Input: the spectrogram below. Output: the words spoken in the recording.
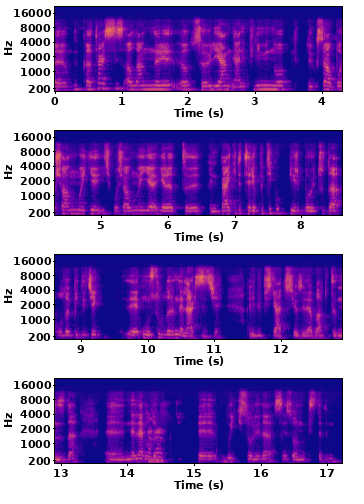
E, bu katarsis alanları söyleyen yani filmin o duygusal boşalmayı, iç boşalmayı yarattığı hani belki de terapötik bir boyutu da olabilecek e, unsurları neler sizce? Hani bir psikiyatrist gözüyle baktığınızda e, neler olabilir? E, bu iki soruyu da size sormak istedim.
